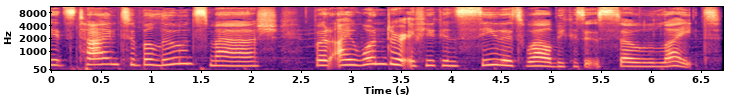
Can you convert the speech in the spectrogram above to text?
It's time to balloon smash, but I wonder if you can see this well because it's so light.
